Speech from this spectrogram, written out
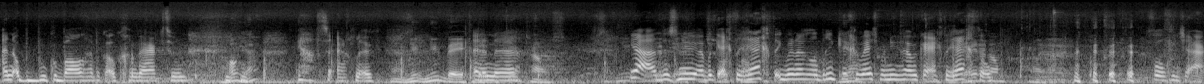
en op het boekenbal heb ik ook gewerkt toen. Oh ja? Ja, dat is erg leuk. ja nu, nu ben je gedeputeerd eh, trouwens. Ja, dus nu heb ik echt recht. Ik ben er al drie keer Ja. geweest, maar nu heb ik er echt recht op? Oh, volgend jaar.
